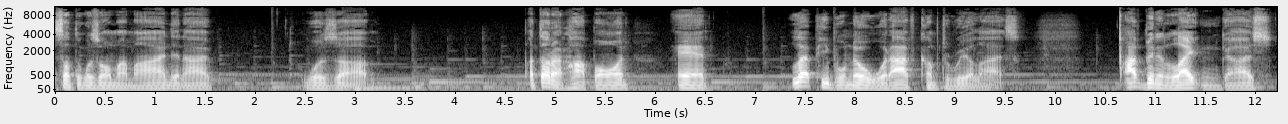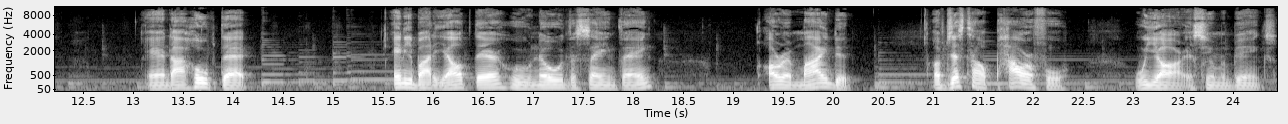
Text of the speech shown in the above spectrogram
Something was on my mind, and I was uh, I thought I'd hop on and let people know what I've come to realize. I've been enlightened, guys, and I hope that anybody out there who know the same thing are reminded of just how powerful we are as human beings.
